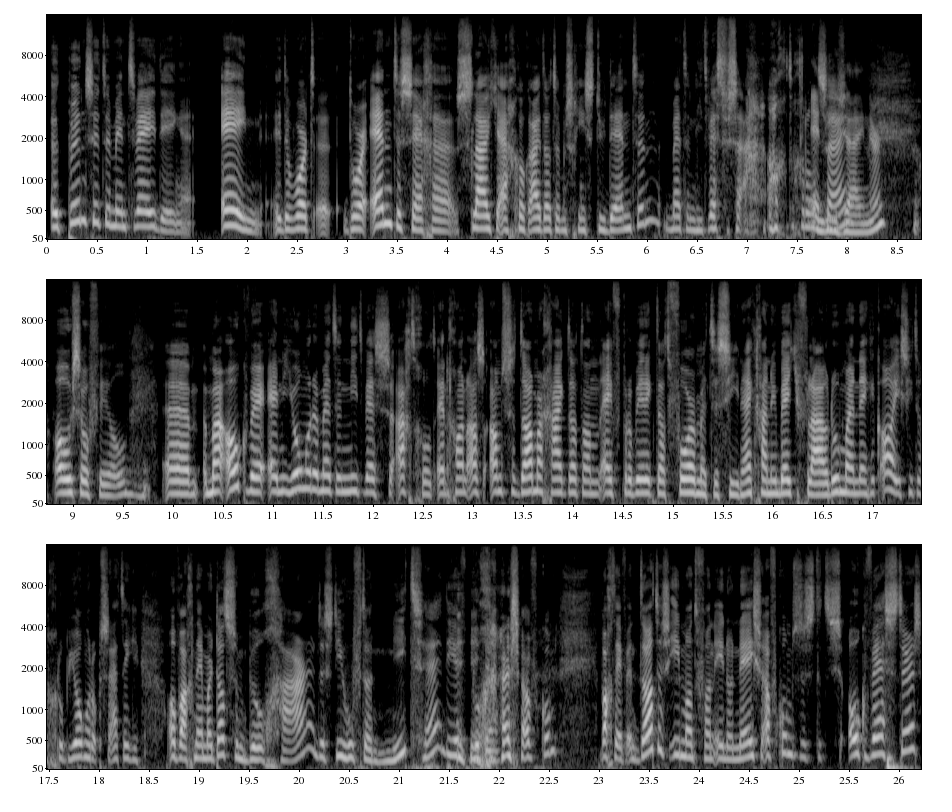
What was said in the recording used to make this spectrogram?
het punt zit hem in twee dingen. Eén, er wordt eh, door en te zeggen, sluit je eigenlijk ook uit dat er misschien studenten met een niet-westerse achtergrond zijn. En die zijn er. Oh, zoveel. Um, maar ook weer, en jongeren met een niet-westerse achtergrond. En gewoon als Amsterdammer ga ik dat dan even, probeer ik dat voor me te zien. Hè. Ik ga nu een beetje flauw doen, maar dan denk ik, oh, je ziet een groep jongeren op straat. denk je, oh wacht, nee, maar dat is een Bulgaar. Dus die hoeft dan niet, hè, die heeft Bulgaars ja. afkomst. Wacht even, en dat is iemand van Indonesische afkomst, dus dat is ook westers.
